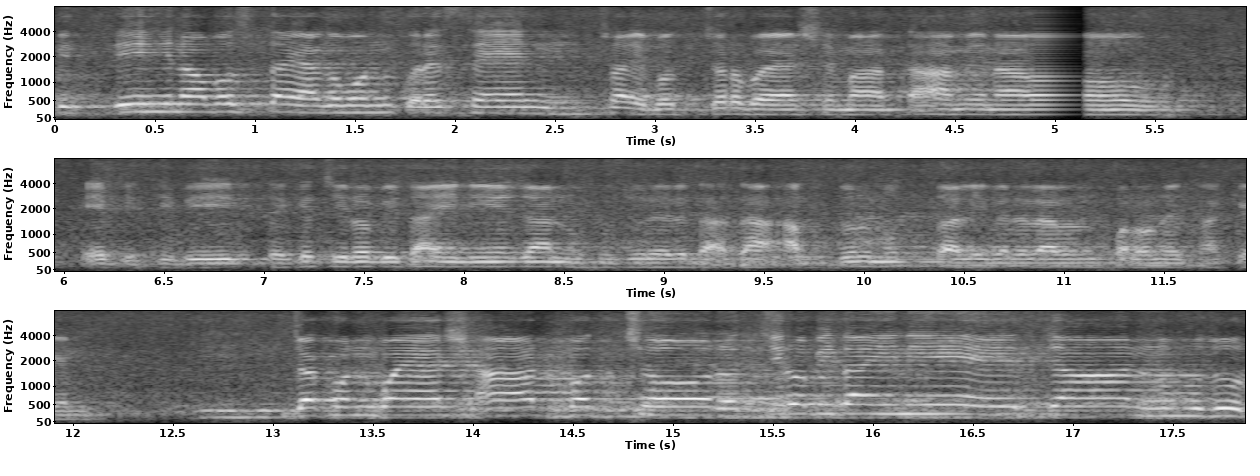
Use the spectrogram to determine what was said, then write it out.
পিতৃহীন অবস্থায় আগমন করেছেন। ছয় বছর বয়সে মা তামেনাও। এ পৃথিবীর থেকে চিরবিদায় নিয়ে যান হুজুরের দাদা আব্দুল মুত্তালিবের লালন পালনে থাকেন। যখন বয়স আট বছর, চিরবিদায় নিয়ে যান হুজুর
